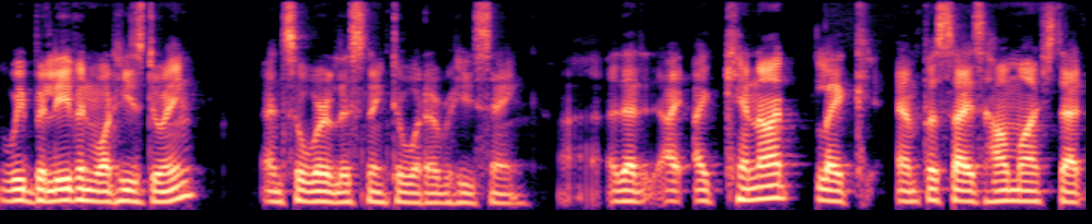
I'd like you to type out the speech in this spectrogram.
we believe in what he's doing, and so we're listening to whatever he's saying. Uh, that I I cannot like emphasize how much that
